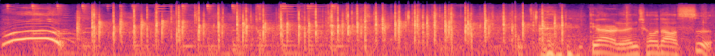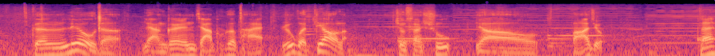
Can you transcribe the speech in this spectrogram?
呜！第二轮抽到四跟六的两个人夹扑克牌，如果掉了就算输，要罚酒。来，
